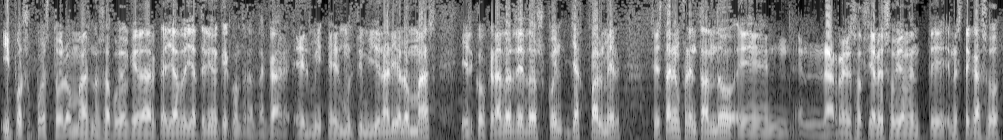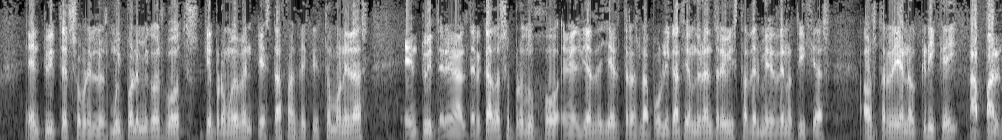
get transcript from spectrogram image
y, por supuesto, Elon Musk no se ha podido quedar callado y ha tenido que contraatacar. El, multimillonario Elon Musk y el co-creador de Dogecoin, Jack Palmer, se están enfrentando en, en las redes sociales, obviamente, en este caso en Twitter, sobre los muy polémicos bots que promueven estafas de criptomonedas en Twitter. El altercado se produjo en el día de ayer tras la publicación de una entrevista del medio de noticias australiano Crickey a Palmer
